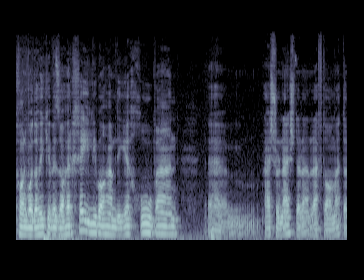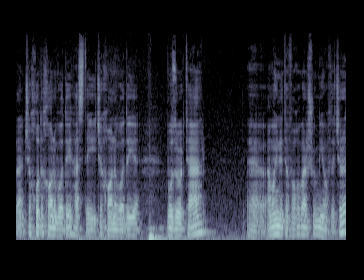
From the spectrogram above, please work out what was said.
خانواده هایی که به ظاهر خیلی با هم دیگه خوبن هش و نش دارن رفت آمد دارن. چه خود خانواده هسته ای چه خانواده بزرگتر. اما این اتفاق براشون میافته. چرا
